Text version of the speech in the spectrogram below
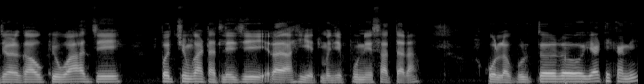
जळगाव किंवा जे पश्चिम घाटातले जे रा हे आहेत म्हणजे पुणे सातारा कोल्हापूर तर या ठिकाणी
